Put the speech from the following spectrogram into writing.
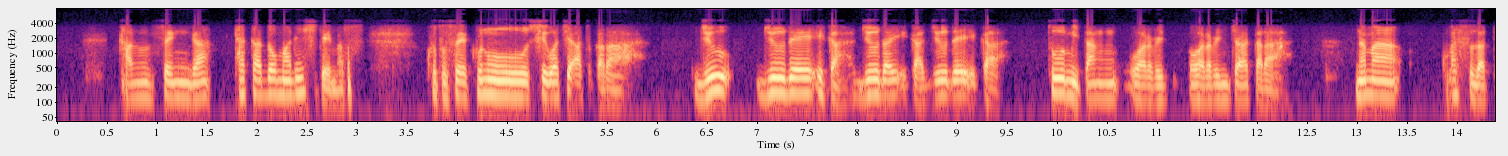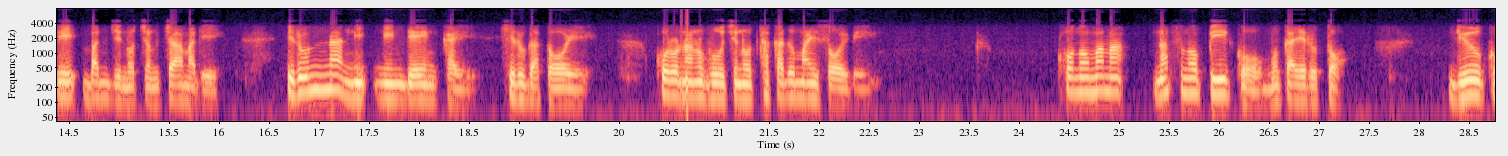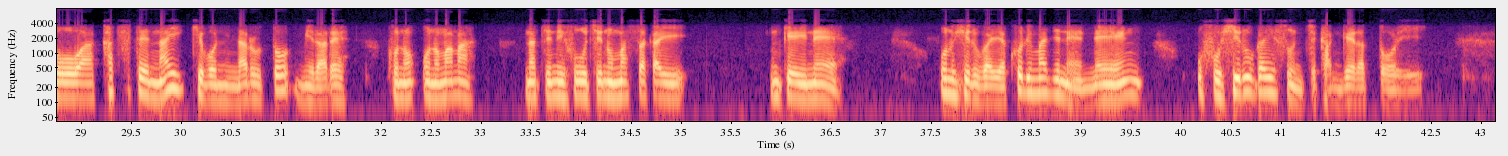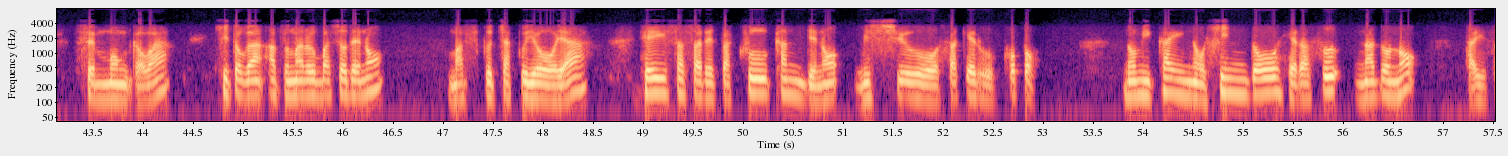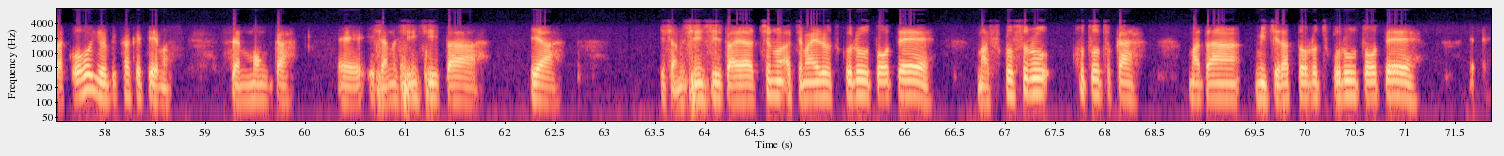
感染が高止まりしています。今年、この4月後から10、10代以下、10代以下、10代以下、トゥーミタンワラビワラビンチャーから、生、マスダティ、バンジのチョンチャーまで、いろんな人間会、昼が遠い、コロナの風知の高止まりそういこのまま夏のピークを迎えると、流行はかつてない規模になると見られ、この、このままなちに風地の真っ盛り、んけいね、うぬひるがやくりまじねねえん、うふひるがいすんち歓迎らっとおり、専門家は人が集まる場所でのマスク着用や閉鎖された空間での密集を避けること、飲み会の頻度を減らすなどの対策を呼びかけています。専門家、えー、医者のシンシーターや、医者のシンシーターや血のあちまいる作るうとうて、マスクすることとか、また、道ラットル作るうとうて、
